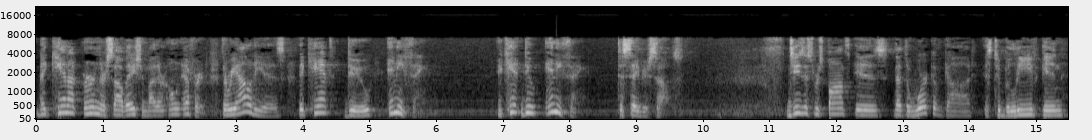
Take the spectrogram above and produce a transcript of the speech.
they cannot earn their salvation by their own effort. The reality is they can't do anything. You can't do anything to save yourselves. Jesus' response is that the work of God is to believe in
